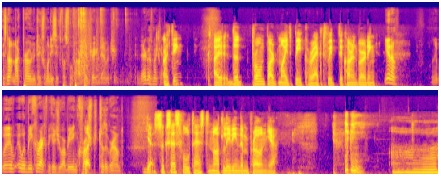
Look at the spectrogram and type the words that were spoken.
is not knocked prone, and takes one d six plus willpower penetrating damage. And there goes my cat. I think I, the prone part might be correct with the current wording. You know, it, it would be correct because you are being crushed to the ground. Yeah, successful test, not leaving them prone. Yeah. uh,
